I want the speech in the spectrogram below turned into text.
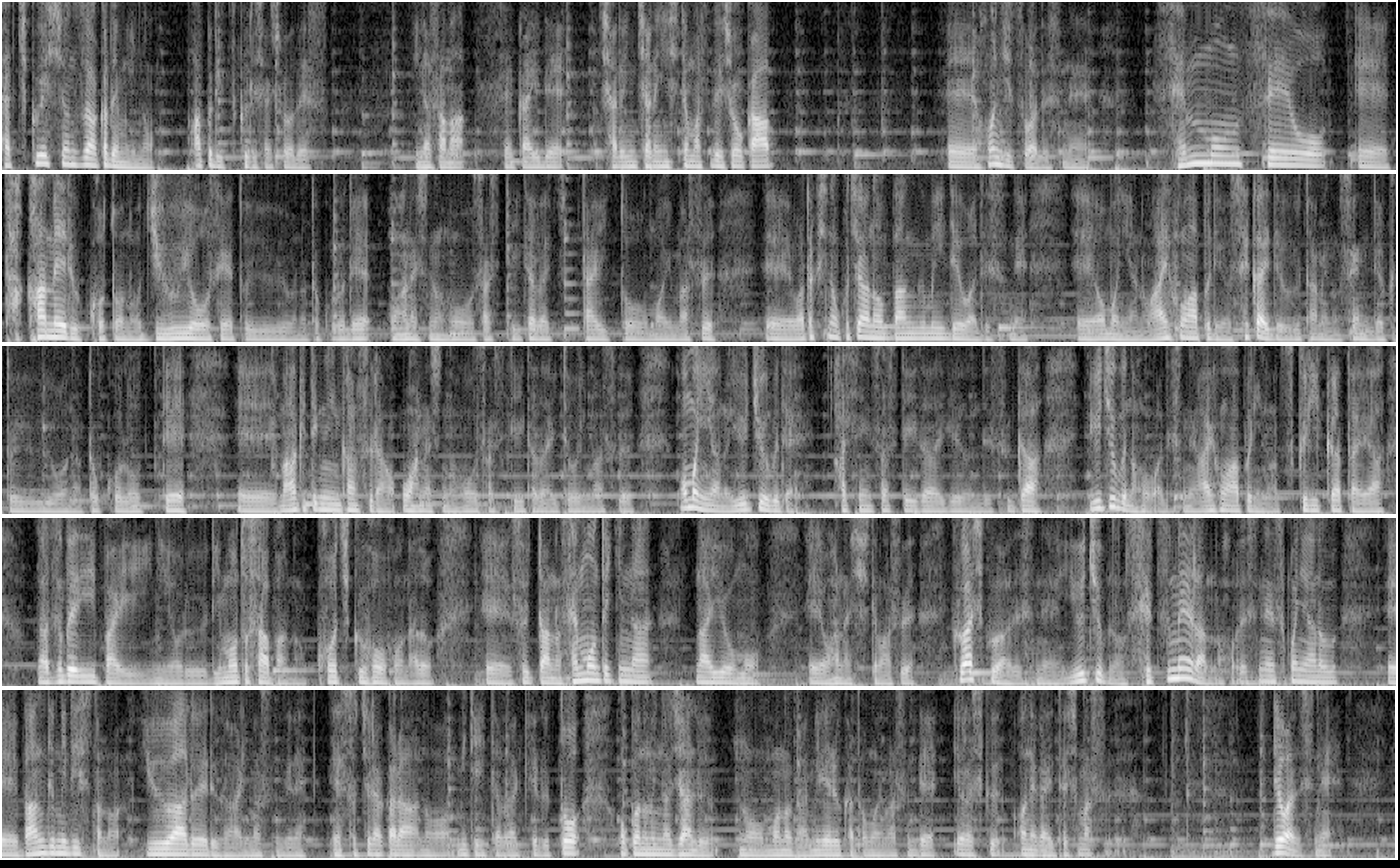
キャッチクエスチョンズアカデミーのアプリ作る社長です。皆様世界でチャレンチャレンしてますでしょうか、えー、本日はですね専門性を、えー、高めることの重要性というようなところでお話の方をさせていただきたいと思います、えー、私のこちらの番組ではですねえー、主にあの iPhone アプリを世界で売るための戦略というようなところで、えー、マーケティングに関するお話の方をさせていただいております。主にあの YouTube で発信させていただいているんですが YouTube の方はですね iPhone アプリの作り方やラズベリーパイによるリモートサーバーの構築方法など、えー、そういったあの専門的な内容も、えー、お話ししてます。詳しくはですね YouTube の説明欄の方ですね。そこにあのえー、番組リストの URL がありますんでね、えー、そちらからあの見ていただけるとお好みのジャンルのものが見れるかと思いますんでよろしくお願いいたします。ではですね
